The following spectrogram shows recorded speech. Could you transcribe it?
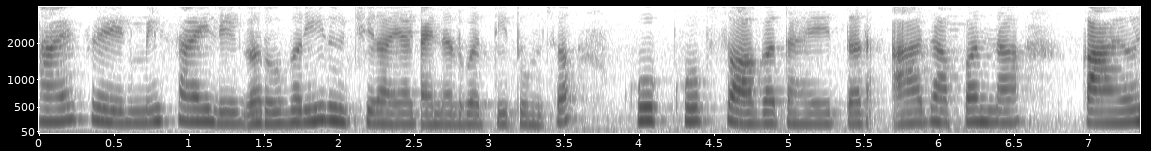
हाय फ्रेंड मी सायली घरोघरी रुचिरा या चॅनलवरती तुमचं खूप खूप स्वागत आहे. तर आज आपण ना काळं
